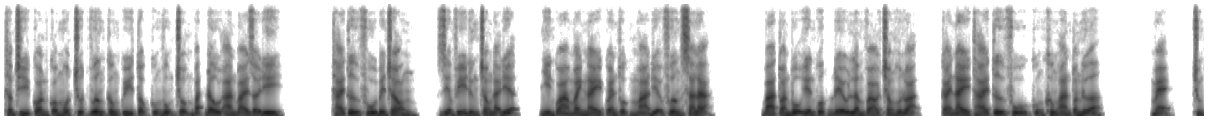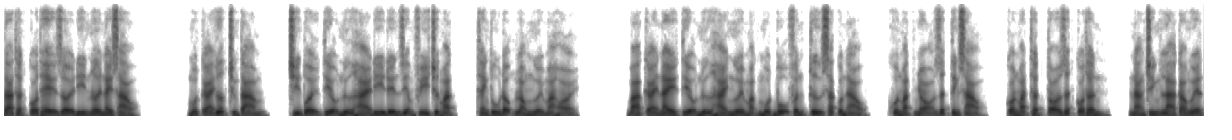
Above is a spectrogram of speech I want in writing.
thậm chí còn có một chút vương công quý tộc cũng vụng trộm bắt đầu an bài rời đi. Thái tử phủ bên trong, diễm phi đứng trong đại điện, nhìn qua mảnh này quen thuộc mà địa phương xa lạ. Ba toàn bộ yến quốc đều lâm vào trong hỗn loạn, cái này thái tử phủ cũng không an toàn nữa. Mẹ, chúng ta thật có thể rời đi nơi này sao? Một cái ước chừng tám, chín tuổi tiểu nữ hài đi đến diễm phi trước mặt, thanh tú động lòng người mà hỏi. Ba cái này tiểu nữ hài người mặc một bộ phấn tử sắc quần áo, khuôn mặt nhỏ rất tinh xảo, con mắt thật to rất có thần, nàng chính là cao nguyện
